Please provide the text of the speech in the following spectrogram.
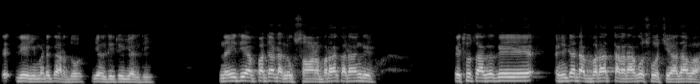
ਤੇ ਅਰੇਂਜਮੈਂਟ ਕਰ ਦਿਓ ਜਲਦੀ ਤੋਂ ਜਲਦੀ। ਨਹੀਂ ਤੇ ਆਪਾਂ ਤੁਹਾਡਾ ਨੁਕਸਾਨ ਬੜਾ ਕਰਾਂਗੇ। ਇੱਥੋਂ ਤੱਕ ਕਿ ਅਸੀਂ ਤੁਹਾਡਾ ਬੜਾ ਤਗੜਾ ਕੋ ਸੋਚਿਆ ਦਾ ਵਾ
